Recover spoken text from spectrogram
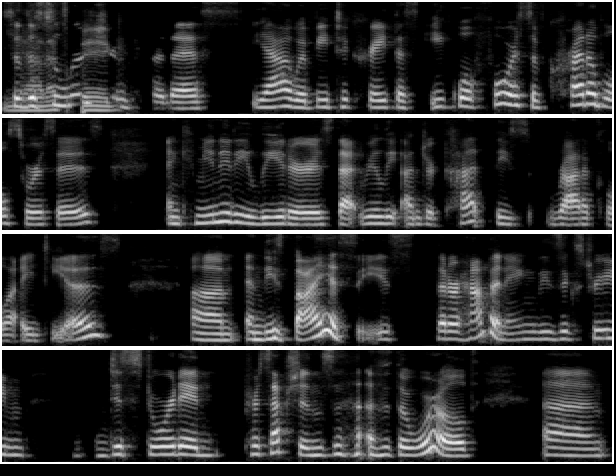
So yeah, the solution for this, yeah, would be to create this equal force of credible sources and community leaders that really undercut these radical ideas um, and these biases that are happening, these extreme distorted perceptions of the world. Um,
